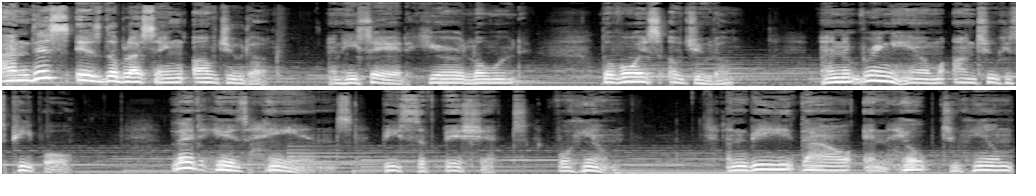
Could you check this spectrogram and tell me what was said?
And this is the blessing of Judah. And he said, Hear, Lord, the voice of Judah, and bring him unto his people. Let his hands be sufficient for him, and be thou an help to him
